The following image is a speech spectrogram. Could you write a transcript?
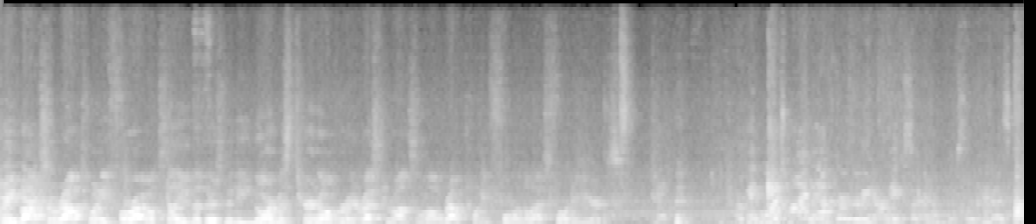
three blocks from Route 24, I will tell you that there's been enormous turnover in restaurants along Route 24 in the last 40 years. Okay. Okay, more time after during our mixer, so you guys can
